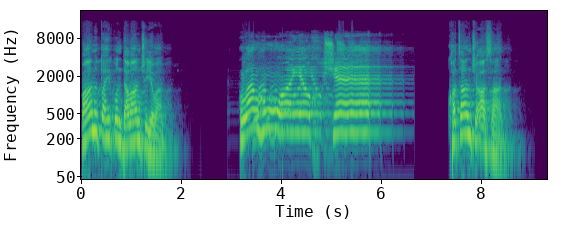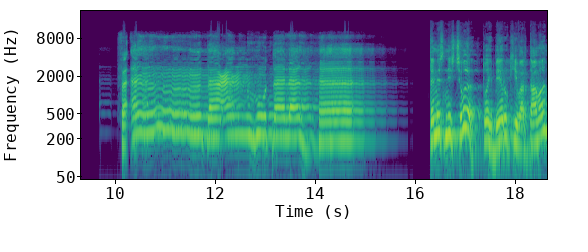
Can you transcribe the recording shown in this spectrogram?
پان توہی کن دوان چھ یوان. وهو يخشى کھوژان چھ آسان. فانت عنه تلهى تٔمِس نِش چھِوٕ تُہۍ بے رُخی ورتاوان؟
